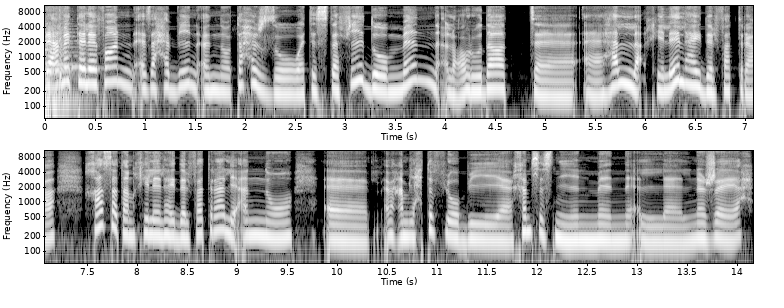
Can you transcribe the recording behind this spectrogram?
رقم التليفون إذا حابين أنه تحجزوا وتستفيدوا من العروضات آه، آه، هلأ خلال هيدي الفترة خاصة خلال هيدي الفترة لأنه آه، عم يحتفلوا بخمس سنين من ال- النجاح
